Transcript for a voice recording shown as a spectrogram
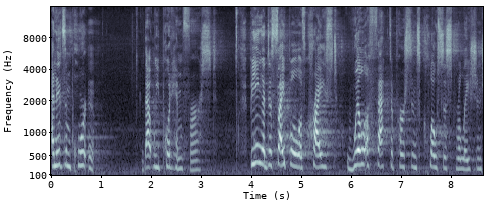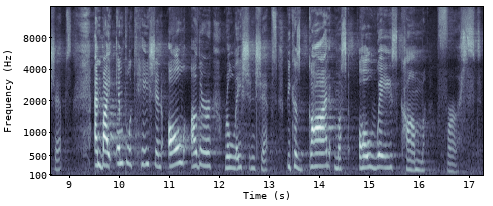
And it's important that we put him first. Being a disciple of Christ will affect a person's closest relationships, and by implication, all other relationships, because God must always come first.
